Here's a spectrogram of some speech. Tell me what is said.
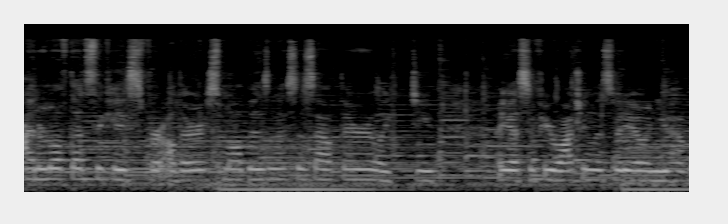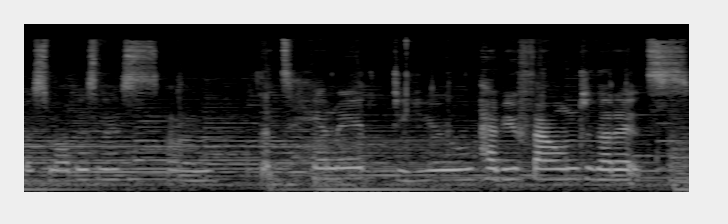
I don't know if that's the case for other small businesses out there. Like, do you, I guess if you're watching this video and you have a small business um, that's handmade, do you, have you found that it's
